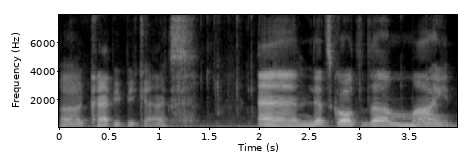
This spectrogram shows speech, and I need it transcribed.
A crappy pickaxe. And let's go to the mine.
